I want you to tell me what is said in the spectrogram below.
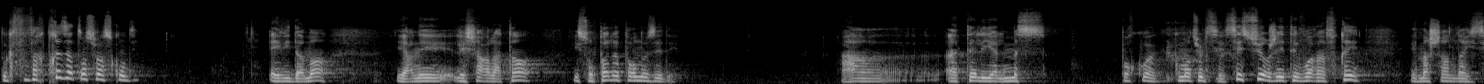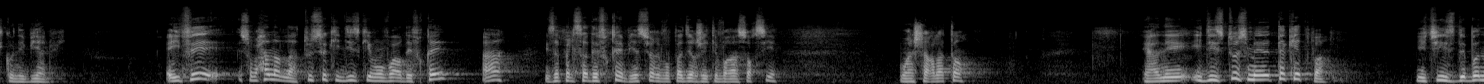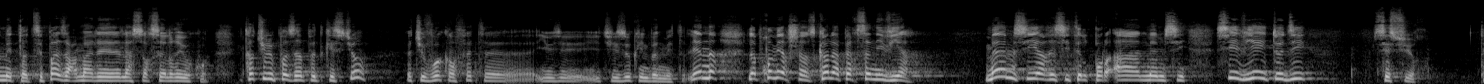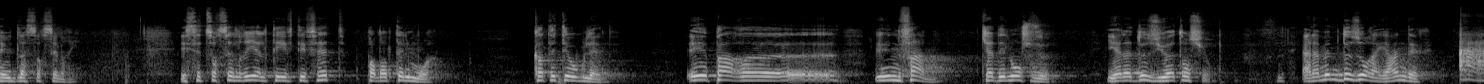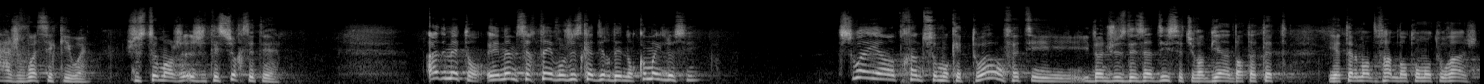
Donc il faut faire très attention à ce qu'on dit. évidemment, yani, les charlatans, ils ne sont pas là pour nous aider. Ah, un tel y a le mess. Pourquoi? Comment tu le sais? C'est sûr, j'ai été voir un frère et machallah, il s'y connaît bien lui. Et il fait, subhanallah, tous ceux qui disent qu'ils vont voir des frères, hein, ils appellent ça des frères, bien sûr, ils ne vont pas dire j'ai été voir un sorcier ou un charlatan. Et ils disent tous, mais t'inquiète pas, ils utilisent des bonnes méthodes, c'est pas la sorcellerie ou quoi. quand tu lui poses un peu de questions, tu vois qu'en fait, euh, il n'utilise aucune bonne méthode. La première chose, quand la personne y vient, même s'il a récité le Coran, même si s'il vient, il te dit, c'est sûr, tu as eu de la sorcellerie. Et cette sorcellerie, elle t'a été faite pendant tel mois, quand tu étais au bled, et par euh, une femme qui a des longs cheveux, et elle a deux yeux, attention. Elle a même deux oreilles, Ah, je vois c'est qui, ouais. Justement, j'étais sûr que c'était elle. Admettons, et même certains vont jusqu'à dire des noms. Comment il le sait? Soit il est en train de se moquer de toi, en fait, il, donne juste des indices et tu vas bien dans ta tête. Il y a tellement de femmes dans ton entourage.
